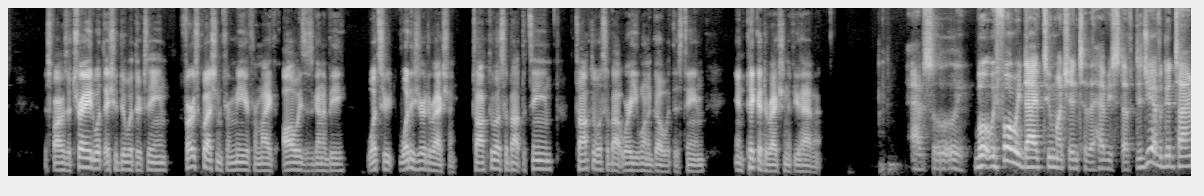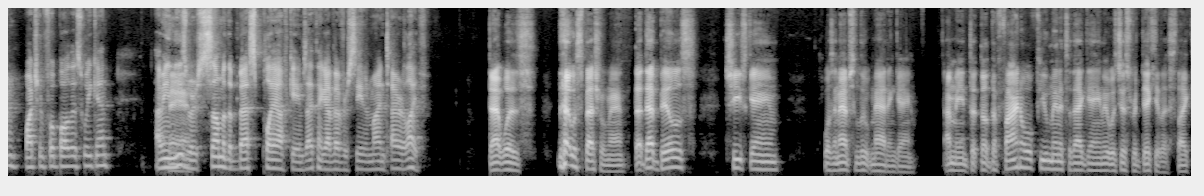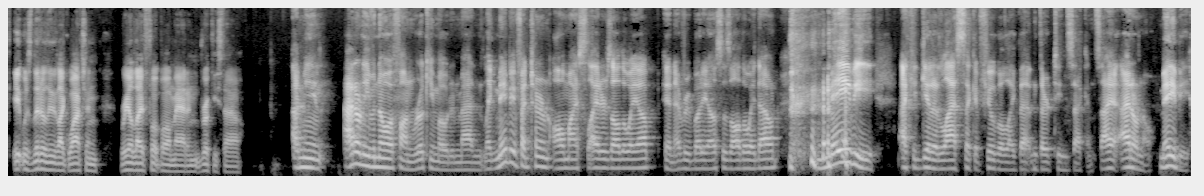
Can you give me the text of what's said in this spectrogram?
as far as a trade, what they should do with their team. First question from me or from Mike always is going to be, what's your what is your direction? Talk to us about the team. Talk to us about where you want to go with this team, and pick a direction if you haven't. absolutely but before we dive too much into the heavy stuff did you have a good time watching football this weekend i mean these were some of the best playoff games i think i've ever seen in my entire life That was that was special, man. That that Bills Chiefs game was an absolute Madden game. I mean, the, the the final few minutes of that game, it was just ridiculous. Like it was literally like watching real life football Madden rookie style. I mean, I don't even know if on rookie mode in Madden, like maybe if I turn all my sliders all the way up and everybody else's all the way down, maybe I could get a last second field goal like that in 13 seconds. I I don't know. Maybe.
